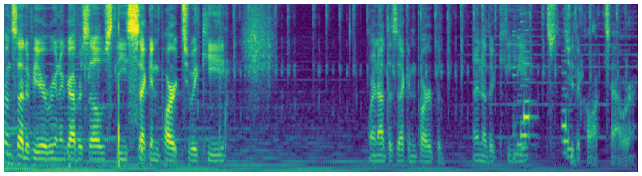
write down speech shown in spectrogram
So inside of here, we're gonna grab ourselves the second part to a key. Or not the second part, but another key to the clock tower.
